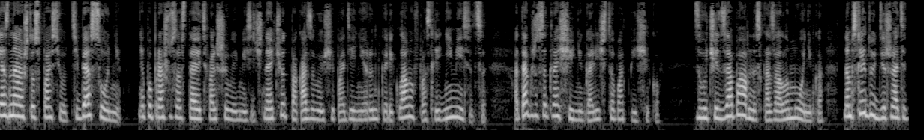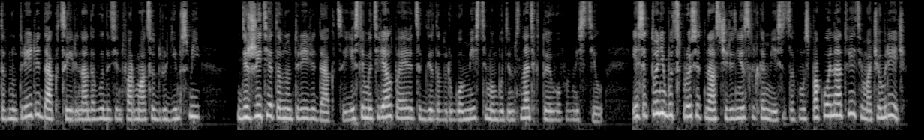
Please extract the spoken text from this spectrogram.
«Я знаю, что спасет. Тебя, Сони. Я попрошу составить фальшивый месячный отчет, показывающий падение рынка рекламы в последние месяцы, а также сокращение количества подписчиков». «Звучит забавно», — сказала Моника. «Нам следует держать это внутри редакции или надо выдать информацию другим СМИ?» «Держите это внутри редакции. Если материал появится где-то в другом месте, мы будем знать, кто его поместил. Если кто-нибудь спросит нас через несколько месяцев, мы спокойно ответим, о чем речь.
